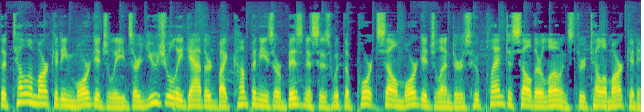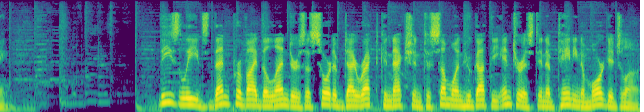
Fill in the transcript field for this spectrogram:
The telemarketing mortgage leads are usually gathered by companies or businesses with the port-sell mortgage lenders who plan to sell their loans through telemarketing. These leads then provide the lenders a sort of direct connection to someone who got the interest in obtaining a mortgage loan.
